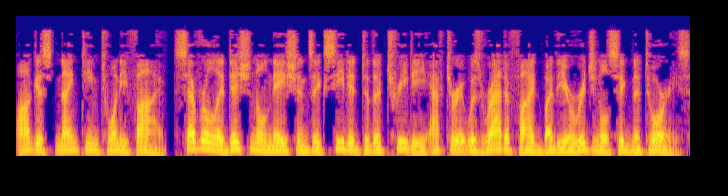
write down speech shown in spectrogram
August 1925. Several additional nations acceded to the treaty after it was ratified by the original signatories.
